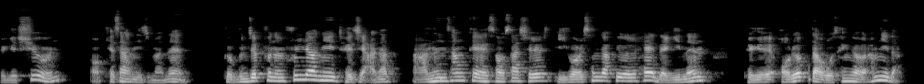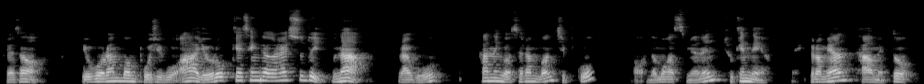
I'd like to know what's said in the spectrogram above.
되게 쉬운 어, 계산이지만은 그 문제 푸는 훈련이 되지 않았, 않은 상태에서 사실 이걸 생각을 해내기는 되게 어렵다고 생각을 합니다. 그래서 요걸 한번 보시고 아 요렇게 생각을 할 수도 있구나 라고 하는 것을 한번 짚고 어, 넘어갔으면 좋겠네요. 네, 그러면 다음에 또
